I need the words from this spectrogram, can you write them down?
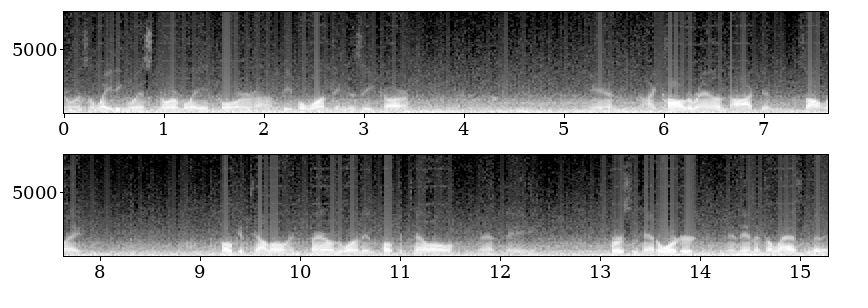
There was a waiting list normally for uh, people wanting the Z car. And I called around Ogden, Salt Lake, Pocatello, and found one in Pocatello that a person had ordered, and then at the last minute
